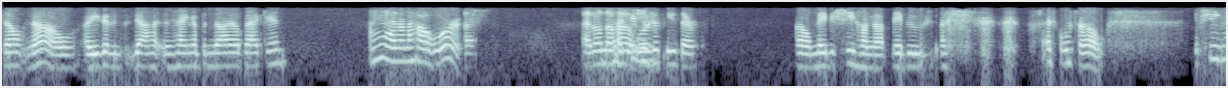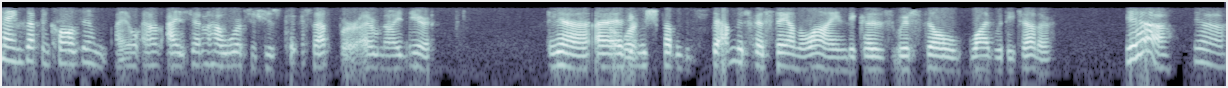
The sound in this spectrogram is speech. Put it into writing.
don't know. Are you going to yeah, hang up and dial back in? I, I don't know how it works. I don't know I how think it we works either. Oh, maybe she hung up. Maybe we, I don't know. If she hangs up and calls in, I don't I don't I, don't know how it works if she just picks up or I have no idea. Yeah, I, I think we should probably. Just stay, I'm just going to stay on the line because we're still live with each other. Yeah, yeah.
